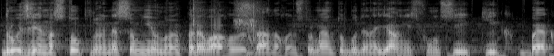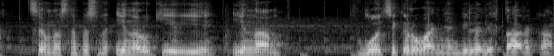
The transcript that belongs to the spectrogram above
Друзі, наступною несумнівною перевагою даного інструменту буде наявність функції Kickback. Це в нас написано і на руків'ї, і на блоці керування біля ліхтарика.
